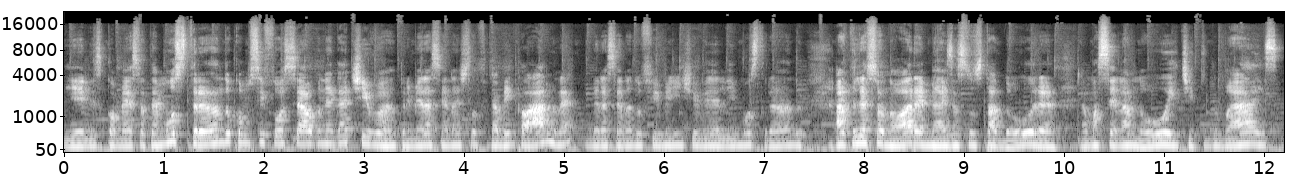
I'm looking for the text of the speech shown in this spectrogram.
E eles começam até mostrando como se fosse algo negativo. A primeira cena isso fica bem claro, né? A primeira cena do filme a gente vê ali mostrando. A trilha sonora é mais assustadora, é uma cena à noite e tudo mais.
